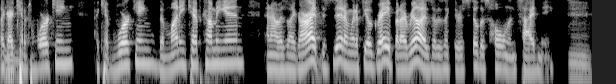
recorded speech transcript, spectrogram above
Like mm. I kept working, I kept working, the money kept coming in, and I was like, all right, this is it. I'm going to feel great. But I realized I was like, there's still this hole inside me. Mm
